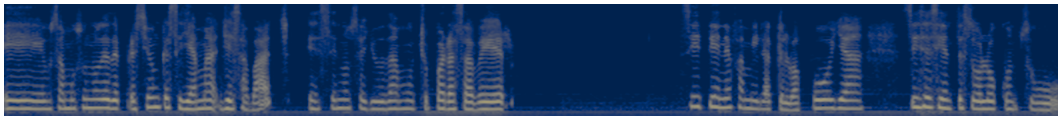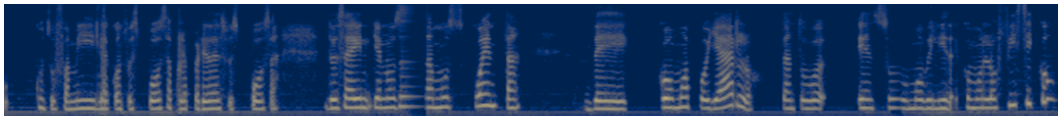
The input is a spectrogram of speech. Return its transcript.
Eh, usamos uno de depresión que se llama Yesabach. Ese nos ayuda mucho para saber si tiene familia que lo apoya, si se siente solo con su, con su familia, con su esposa, por la pérdida de su esposa. Entonces ahí ya nos damos cuenta de cómo apoyarlo, tanto en su movilidad, como en lo físico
